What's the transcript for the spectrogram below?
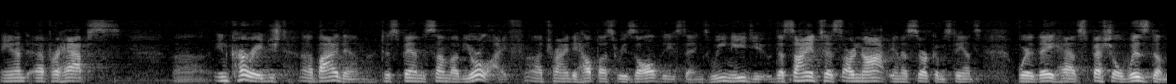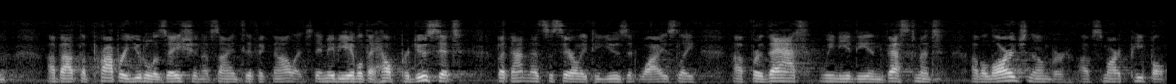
and uh, perhaps encouraged uh, by them to spend some of your life uh, trying to help us resolve these things. We need you. The scientists are not in a circumstance where they have special wisdom about the proper utilization of scientific knowledge. They may be able to help produce it, but not necessarily to use it wisely. Uh, for that, we need the investment of a large number of smart people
